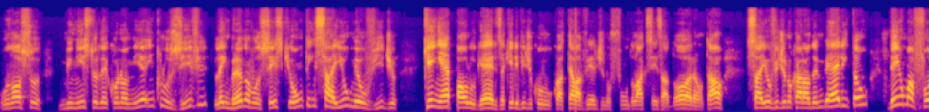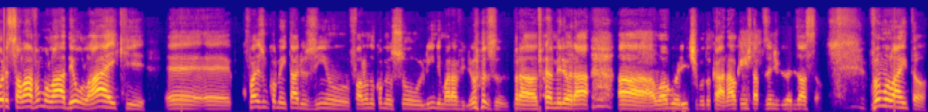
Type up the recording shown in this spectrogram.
o nosso ministro da Economia, inclusive, lembrando a vocês que ontem saiu o meu vídeo quem é Paulo Guedes, aquele vídeo com, com, a tela verde no fundo lá que vocês adoram tal. Saiu o vídeo no canal do MBL, então deem uma força lá, vamos lá, dê o like, é, é, faz um comentáriozinho falando como eu sou lindo e maravilhoso para melhorar a, o algoritmo do canal que a gente está precisando de visualização. Vamos lá então.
